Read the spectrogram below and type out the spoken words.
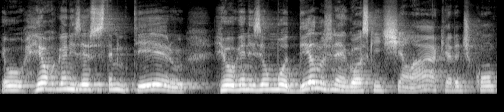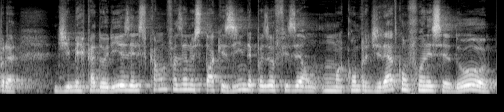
eu reorganizei o sistema inteiro, reorganizei o modelo de negócio que a gente tinha lá, que era de compra de mercadorias, eles ficavam fazendo um estoquezinho, depois eu fiz uma compra direto com o fornecedor.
